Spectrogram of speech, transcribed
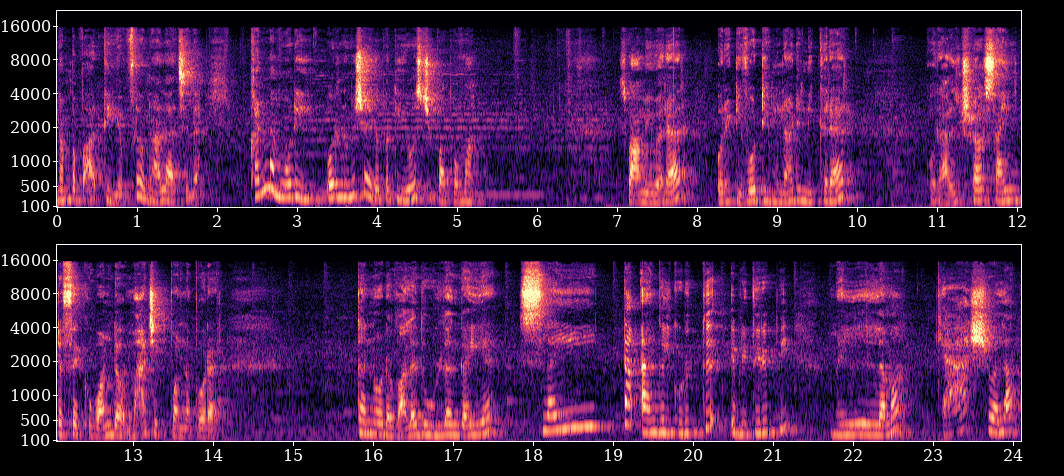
நம்ம பார்த்து எவ்வளோ நாள் ஆச்சுல? கண்ணை மூடி ஒரு நிமிஷம் இதை பற்றி யோசிச்சு பார்ப்போமா? சுவாமி வரார் ஒரு டிவோட்டி முன்னாடி நிற்கிறார் ஒரு அல்ட்ரா சயின்டிஃபிக் ஒண்டர் மேஜிக் பண்ண போகிறார் தன்னோட வலது உள்ளங்கையை ஸ்லைட்டாக ஆங்கிள் கொடுத்து இப்படி திருப்பி மெல்லமாக கேஷுவலாக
